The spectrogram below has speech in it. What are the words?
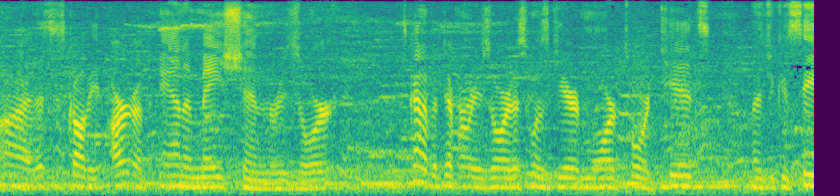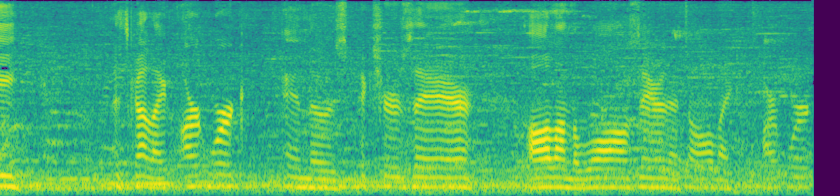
All right, this is called the Art of Animation Resort. It's kind of a different resort. This one's geared more toward kids. As you can see, it's got like artwork and those pictures there, all on the walls there. That's all like artwork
